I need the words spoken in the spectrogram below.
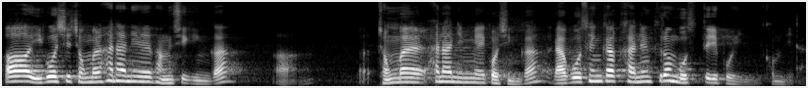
아, 이것이 정말 하나님의 방식인가? 아, 정말 하나님의 것인가? 라고 생각하는 그런 모습들이 보인 겁니다.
